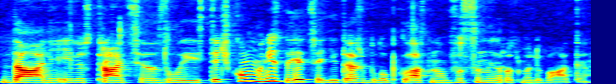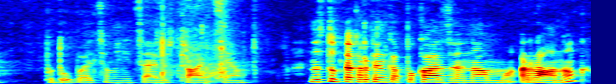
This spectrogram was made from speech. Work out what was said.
Далі ілюстрація з листячком. Мені здається, її теж було б класно восени розмалювати. Подобається мені ця ілюстрація. Наступна картинка показує нам ранок.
